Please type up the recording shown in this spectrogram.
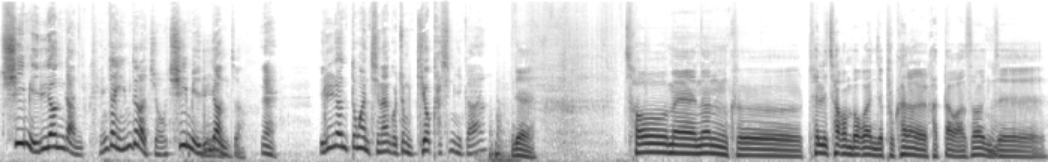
취임 1년간 굉장히 힘들었죠. 취임 1년. 힘들었죠. 네. 1년 동안 지난 거 좀 기억하십니까? 네. 처음에는 그 켈리 차관보가 이제 북한을 갔다 와서 네. 이제 네.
